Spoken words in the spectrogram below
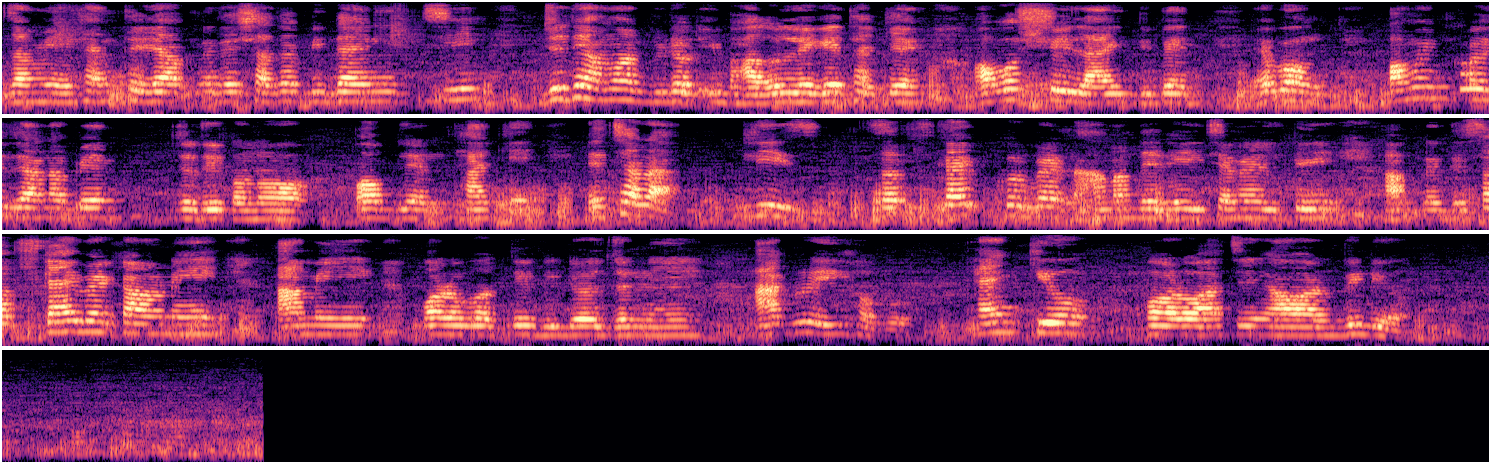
আজ আমি এখান থেকে আপনাদের সাথে বিদায় নিচ্ছি। যদি আমার ভিডিওটি ভালো লেগে থাকে, অবশ্যই লাইক দিবেন এবং কমেন্ট করে জানাবেন যদি কোনো প্রবলেম থাকে। এছাড়া প্লিজ সাবস্ক্রাইব করবেন আমাদের এই চ্যানেলটি আপনাদের সাবস্ক্রাইবের কারণে আমি পরবর্তী ভিডিওর জন্য আগ্রহী হব। Thank you for watching our video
